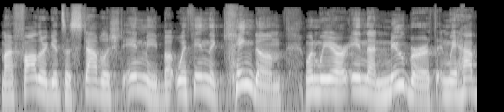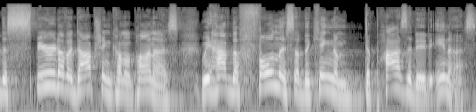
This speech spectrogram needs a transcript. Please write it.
my father gets established in me. But within the kingdom, when we are in that new birth and we have the spirit of adoption come upon us, we have the fullness of the kingdom deposited in us,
